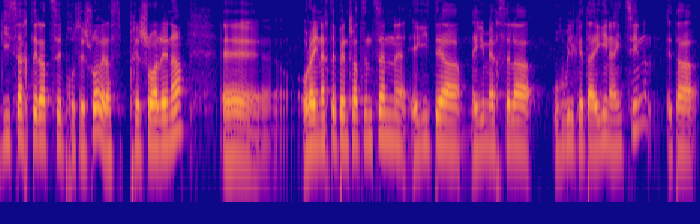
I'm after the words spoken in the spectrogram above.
gizarteratze prozesua, beraz, presoarena, e, orain arte pentsatzen zen egitea, egin behar zela urbilketa egin aitzin, eta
